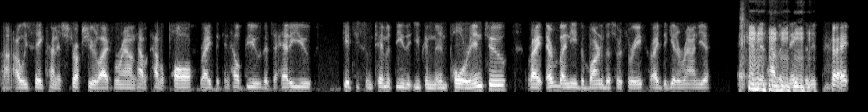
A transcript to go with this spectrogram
Uh, I always say kind of structure your life around have have a Paul right that can help you that's ahead of you, get you some Timothy that you can then pour into right. Everybody needs a Barnabas or three right to get around you, and, and then have a Nathan right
